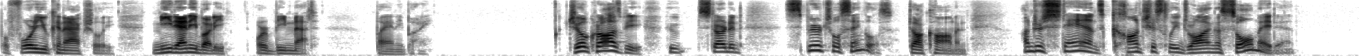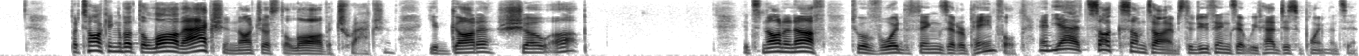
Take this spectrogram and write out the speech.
before you can actually meet anybody or be met by anybody. Jill Crosby, who started spiritualsingles.com and understands consciously drawing a soulmate in but talking about the law of action, not just the law of attraction. You gotta show up. It's not enough to avoid the things that are painful. And yeah, it sucks sometimes to do things that we've had disappointments in.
